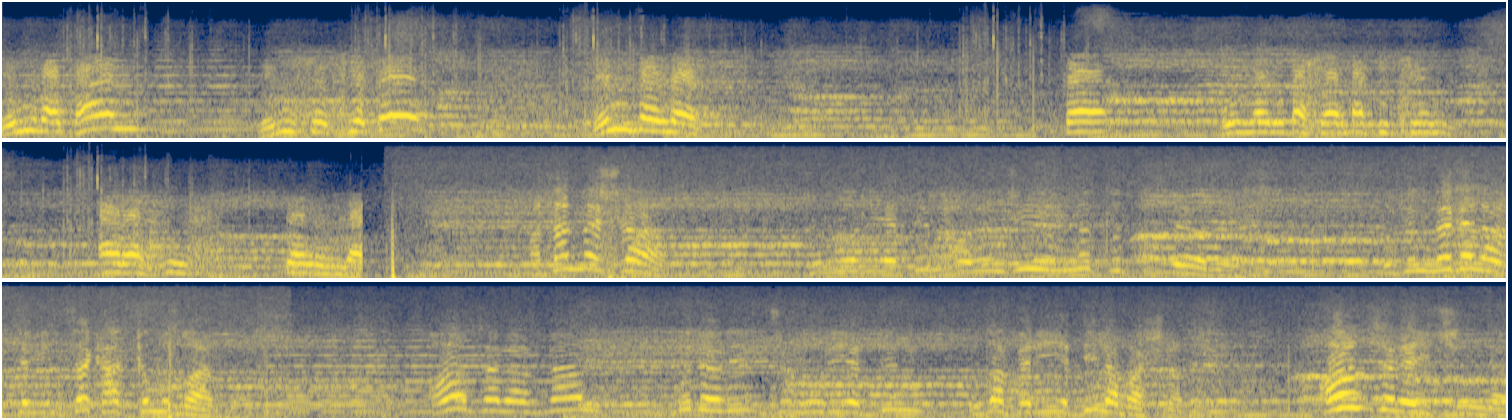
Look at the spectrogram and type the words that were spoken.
yeni vatan, yeni sosyete, yeni devlet. Ve bunları başarmak için arasız derinler. Vatandaşlar, Cumhuriyet'in 10. yılını kutluyoruz. Bugün ne kadar sevinsek hakkımız vardır. 10 sene evvel bu devir Cumhuriyet'in muzaferiyetiyle başladı. 10 sene içinde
